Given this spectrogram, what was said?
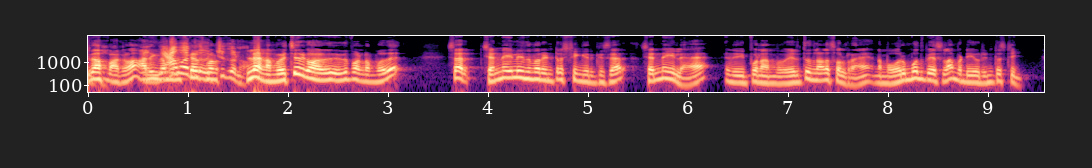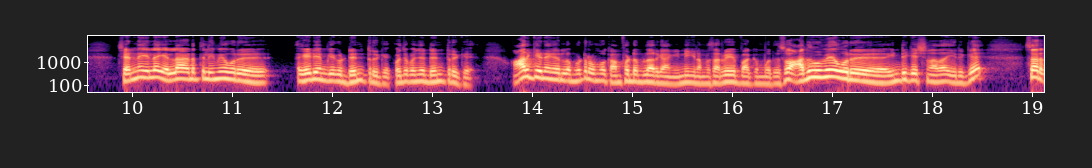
தான் பார்க்கலாம் பண்ண- இல்ல நம்ம வச்சிருக்கோம் இது பண்ணும்போது சார் சென்னையில் இந்த மாதிரி இன்ட்ரெஸ்டிங் இருக்குது சார். சென்னையில் இது இப்போ நம்ம எடுத்ததுனால சொல்கிறேன் நம்ம வரும்போது பேசலாம் பட் ஒரு இன்ட்ரெஸ்டிங் சென்னையில் எல்லா இடத்துலையுமே ஒரு ஏடிஎம்கேக்கு டென்ட் இருக்குது கொஞ்சம் கொஞ்சம் டென்ட் இருக்குது ஆர்கே நகரில் மட்டும் ரொம்ப கம்ஃபர்டபுளாக இருக்காங்க. இன்றைக்கி நம்ம சர்வே பார்க்கும்போது. ஸோ அதுவுமே ஒரு இண்டிகேஷனாக தான் இருக்குது சார்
